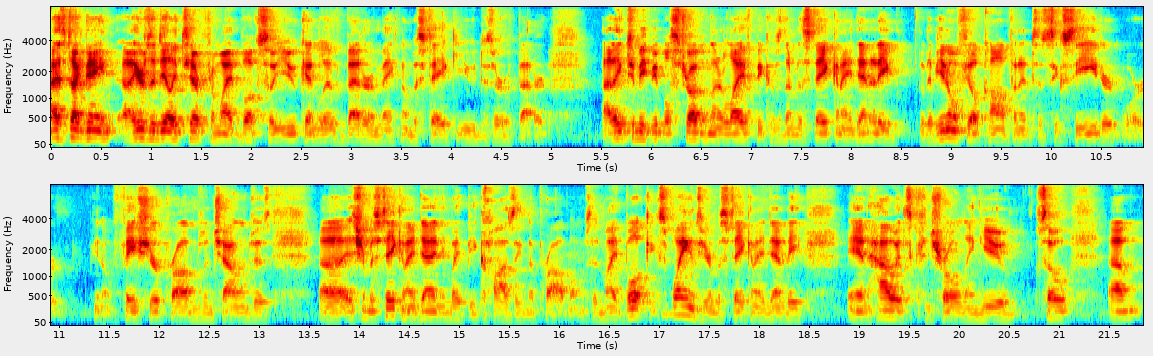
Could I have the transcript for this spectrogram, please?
Hi, it's Doug Dane. Uh, here's a daily tip from my book so you can live better and make no mistake, you deserve better. I think too many people struggle in their life because of their mistaken identity. But if you don't feel confident to succeed or, or you know face your problems and challenges, uh, it's your mistaken identity might be causing the problems. And my book explains your mistaken identity and how it's controlling you. So um,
